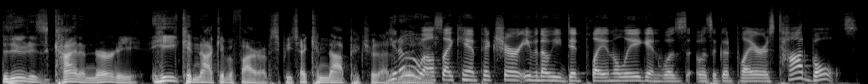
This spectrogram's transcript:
The dude is kind of nerdy. He cannot give a fire up speech. I cannot picture that. You know who million else I can't picture, even though he did play in the league and was was a good player, is Todd Bowles.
